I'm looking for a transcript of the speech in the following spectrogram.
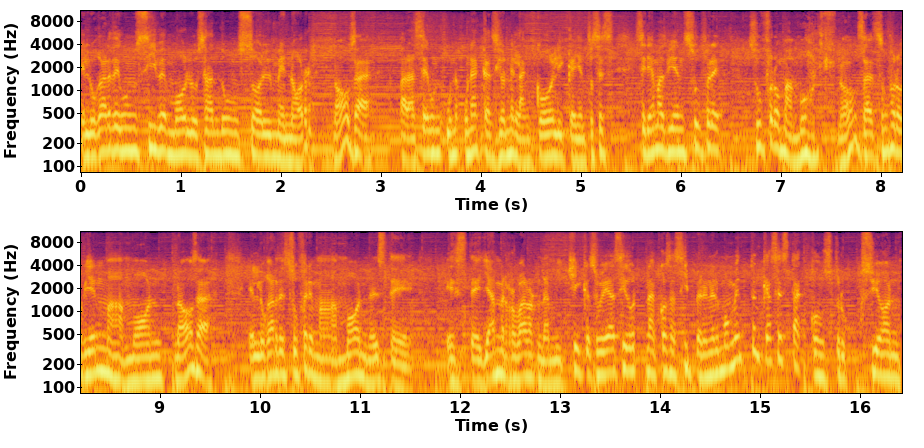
en lugar de un si bemol, usando un sol menor, ¿no? O sea, para hacer una canción melancólica y entonces sería más bien sufre, sufro mamón, ¿no? O sea, sufro bien mamón, ¿no? O sea, en lugar de sufre mamón, este, este, ya me robaron a mi chica, eso hubiera sido una cosa así, pero en el momento en que hace esta construcción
